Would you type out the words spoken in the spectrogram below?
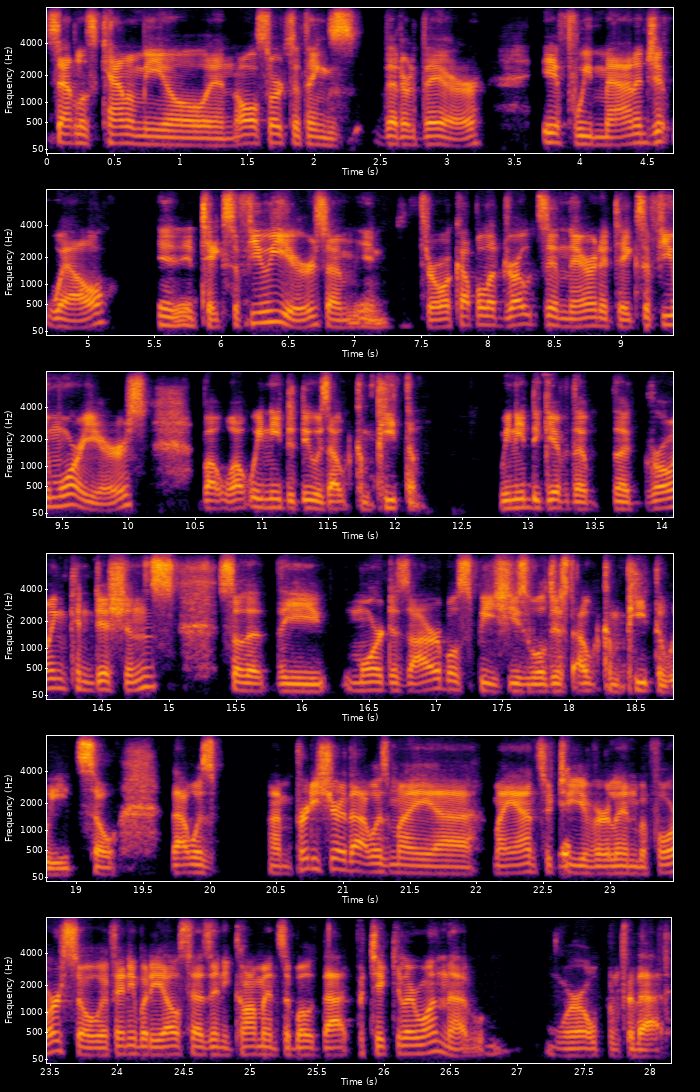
scentless chamomile and all sorts of things that are there. If we manage it well, it, it takes a few years. I mean, throw a couple of droughts in there, and it takes a few more years. But what we need to do is outcompete them. We need to give the the growing conditions so that the more desirable species will just outcompete the weeds. So that was I'm pretty sure that was my uh, my answer to you, Verlin, before. So if anybody else has any comments about that particular one, that we're open for that.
